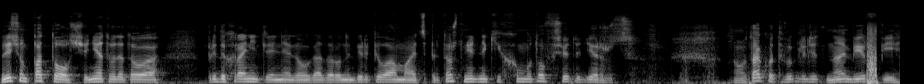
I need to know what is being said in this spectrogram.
Но здесь он потолще. Нет вот этого предохранителя некого, который на BRP ломается. При том, что нет никаких хомутов, все это держится. А вот так вот выглядит на BRP.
